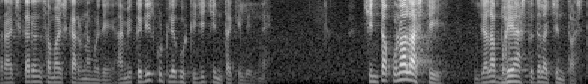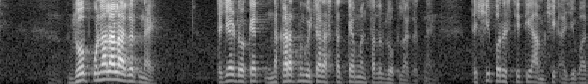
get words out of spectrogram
राजकारण समाजकारणामध्ये आम्ही कधीच कुठल्या गोष्टीची चिंता केलेली नाही. चिंता कुणाला असते? ज्याला भय असतं त्याला चिंता असते. झोप कुणाला लागत नाही? त्याच्या डोक्यात नकारात्मक विचार असतात त्या माणसाला झोप लागत नाही. तशी परिस्थिती आमची अजिबात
